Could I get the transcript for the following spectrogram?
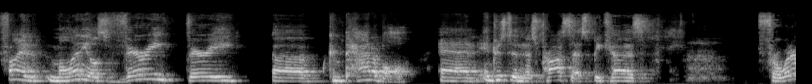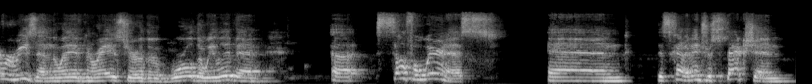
find millennials very, very uh, compatible and interested in this process because, for whatever reason, the way they've been raised or the world that we live in, uh, self awareness and this kind of introspection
